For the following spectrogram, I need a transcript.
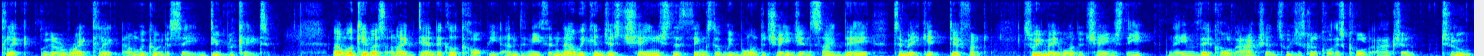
click, we're going to right click, and we're going to say duplicate. That will give us an identical copy underneath. And now we can just change the things that we want to change inside there to make it different. So we may want to change the name of their call to action. So we're just going to call this call to action 2.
